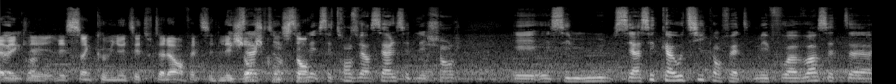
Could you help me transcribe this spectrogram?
open, avec les, les cinq communautés tout à l'heure, en fait, c'est de l'échange constant. c'est transversal, c'est de l'échange. Et, et c'est assez chaotique en fait. Mais il faut avoir cette, euh,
